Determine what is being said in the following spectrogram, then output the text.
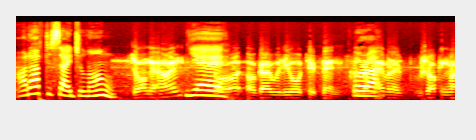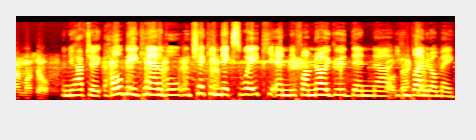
I'd have to say Geelong. Geelong at home? Yeah. All right, I'll go with your tip then. All right. I'm having a shocking run myself. And you have to hold me accountable. We'll check in next week, and if I'm no good, then uh, Oh, you can blame you. it on me.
